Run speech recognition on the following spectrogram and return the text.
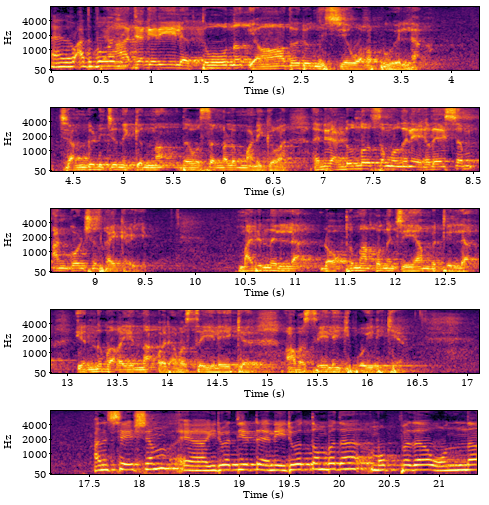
അത് അതുപോലെ രാജഗിരിയിൽ എത്തുമെന്ന് യാതൊരു നിശ്ചയ ഉറപ്പുമില്ല. ചങ്കിടിച്ച് നിൽക്കുന്ന ദിവസങ്ങളും മണിക്കുക അതിന് രണ്ടു മൂന്ന് ദിവസം മുതൽ ഏകദേശം അൺകോൺഷ്യസ് ആയി കഴിയും. മരുന്നില്ല ഡോക്ടർമാർക്കൊന്നും ചെയ്യാൻ പറ്റില്ല എന്ന് പറയുന്ന ഒരവസ്ഥയിലേക്ക് അവസ്ഥയിലേക്ക് പോയിരിക്കുക. അതിനുശേഷം ഇരുപത്തിയെട്ട് തന്നെ ഇരുപത്തൊമ്പത് മുപ്പത് ഒന്ന്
